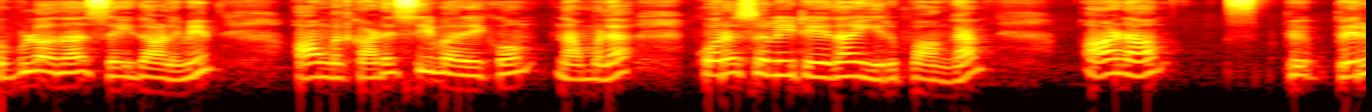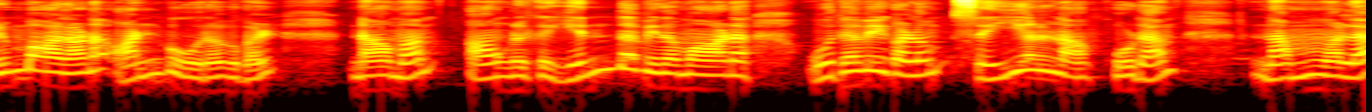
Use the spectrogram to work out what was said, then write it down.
எவ்வளோ தான் செய்தாலுமே அவங்க கடைசி வரைக்கும் நம்மளை குறை சொல்லிகிட்டே தான் இருப்பாங்க. ஆனால் பெ- பெரும்பாலான அன்பு உறவுகள் நாம் அவங்களுக்கு எந்த விதமான உதவிகளும் செய்யலைனா கூட நம்மளை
